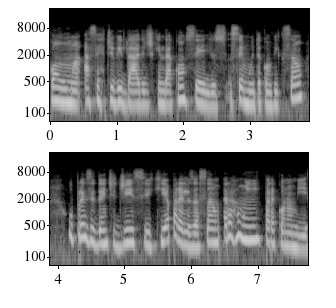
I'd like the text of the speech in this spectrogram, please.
Com uma assertividade de quem dá conselhos sem muita convicção, o presidente disse que a paralisação era ruim para a economia,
